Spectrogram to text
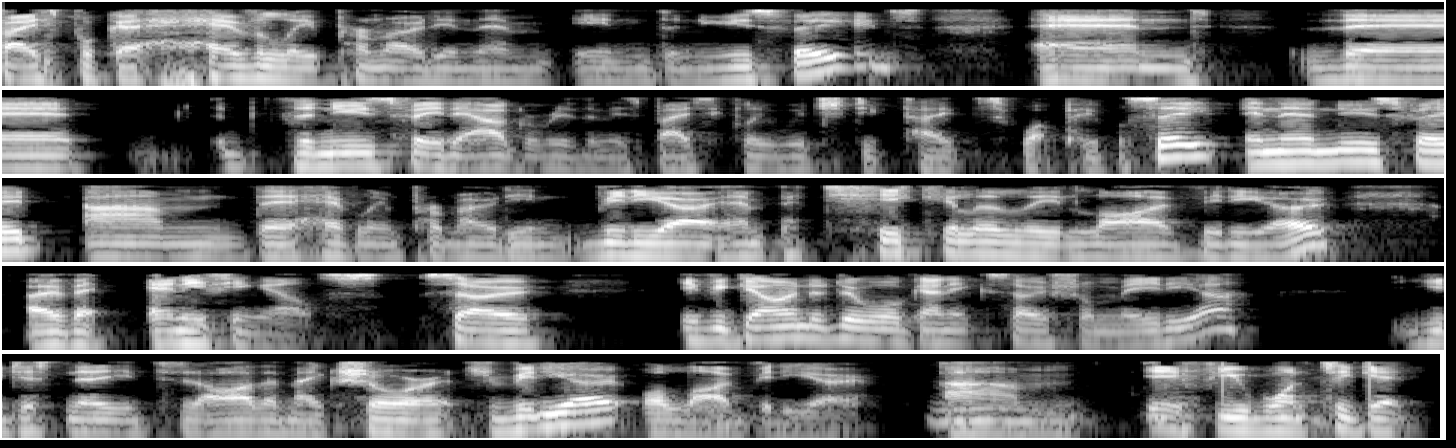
Facebook are heavily promoting them in the news feeds, and their the newsfeed algorithm is basically which dictates what people see in their newsfeed. Um, they're heavily promoting video and particularly live video over anything else. So if you're going to do organic social media, you just need to either make sure it's video or live video. Mm. Um, if you want to get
